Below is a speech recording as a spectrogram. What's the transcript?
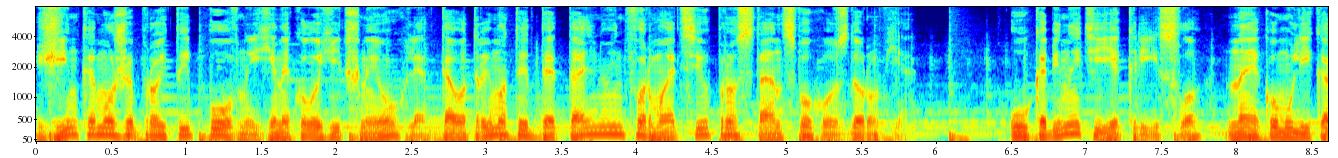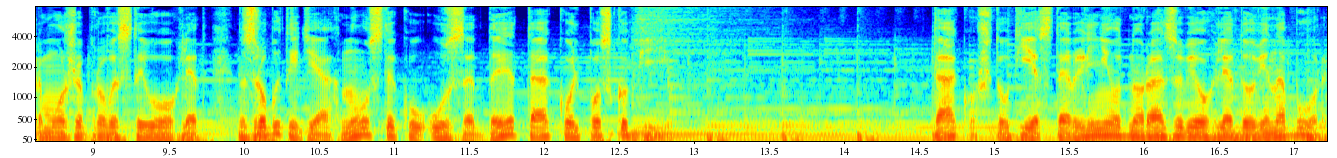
жінка може пройти повний гінекологічний огляд та отримати детальну інформацію про стан свого здоров'я. У кабінеті є крісло, на якому лікар може провести огляд, зробити діагностику, УЗД та кольпоскопію. Також тут є стерильні одноразові оглядові набори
